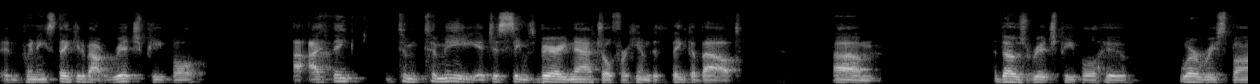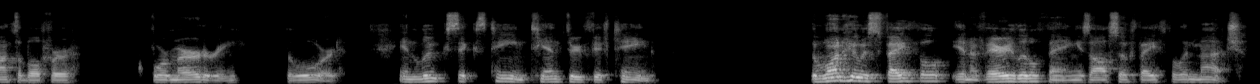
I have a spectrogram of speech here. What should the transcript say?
and when he's thinking about rich people, I, I think to to me it just seems very natural for him to think about um, those rich people who were responsible for for murdering the Lord. In Luke 16, 10 through 15, the one who is faithful in a very little thing is also faithful in much.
